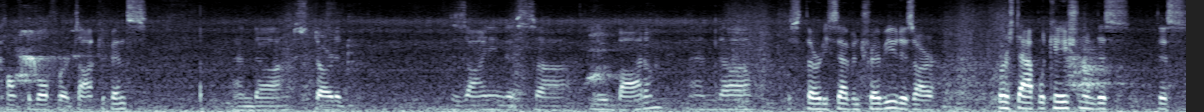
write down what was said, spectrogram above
comfortable for its occupants, and uh, started designing this uh, new bottom. And uh, this 37 Tribute is our first application of this this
